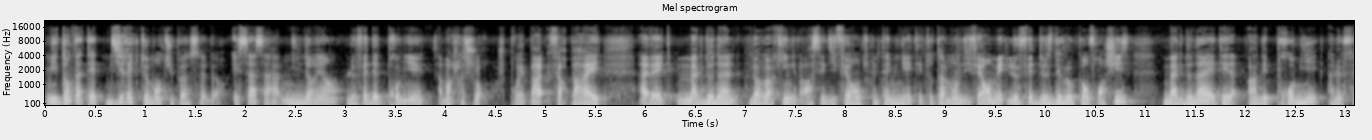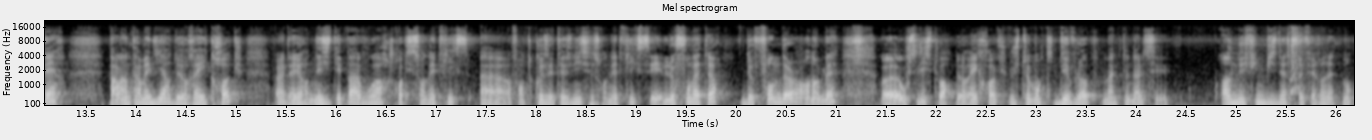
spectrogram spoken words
mais, dans ta tête, directement, tu passes à Uber. Et ça, ça, mine de rien, le fait d'être premier, ça marchera toujours. Je pourrais faire pareil avec McDonald's, Burger King. Alors c'est différent parce que le timing a été totalement différent, mais le fait de se développer en franchise, McDonald's a été un des premiers à le faire par l'intermédiaire de Ray Kroc. Euh, d'ailleurs, n'hésitez pas à voir, je crois que c'est sur Netflix, euh, enfin en tout cas aux États-Unis, c'est sur Netflix, c'est le fondateur, de Founder en anglais, où c'est l'histoire de Ray Kroc, justement, qui développe McDonald's. C'est un de mes films business préférés, honnêtement.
